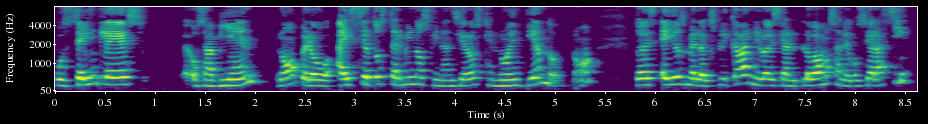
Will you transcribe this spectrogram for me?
pues sé inglés, o sea, bien, ¿no? Pero hay ciertos términos financieros que no entiendo, ¿no? Entonces ellos me lo explicaban y lo decían, lo vamos a negociar así,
